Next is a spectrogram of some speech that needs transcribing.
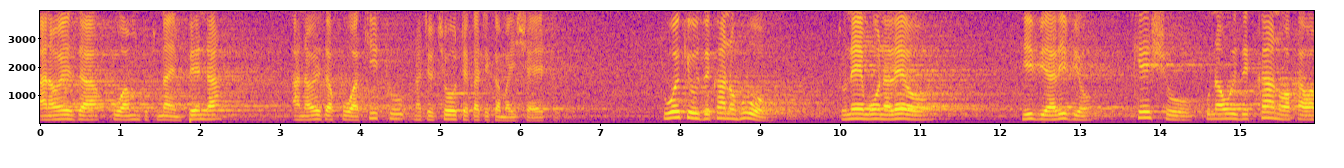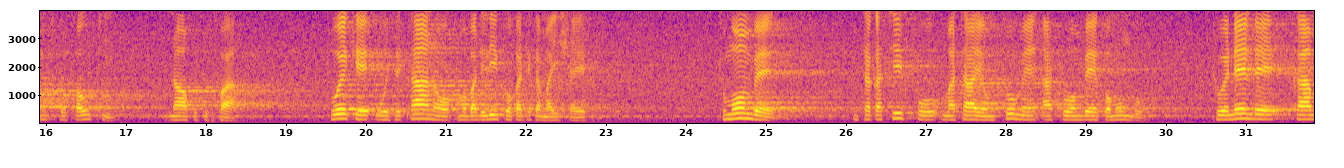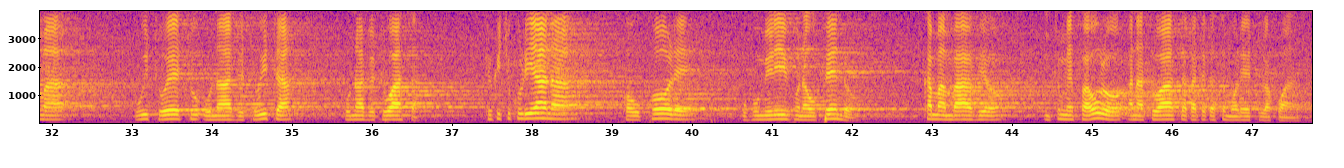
anaweza kuwa mtu tunayempenda, anaweza kuwa kitu na chochote katika maisha yetu. Tuweke uwezekano huo, tunayemwona leo hivi alivyo, kesho kuna uwezekano akawa mtu tofauti na wa kutufaa. Tuweke uwezekano wa mabadiliko katika maisha yetu. Tumwombe Mtakatifu Matayo mtume atuombee kwa Mungu, tuenende kama wito wetu unavyotuita, unavyotuasa, tukichukuliana kwa upole, uvumilivu na upendo, kama ambavyo Mtume Paulo anatuasa katika somo letu la kwanza.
